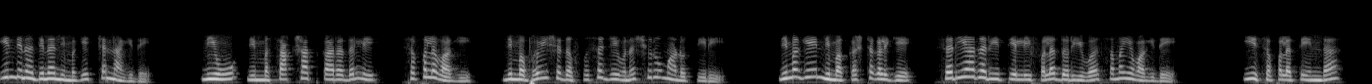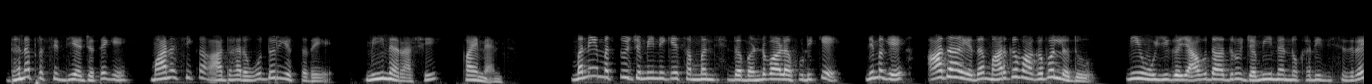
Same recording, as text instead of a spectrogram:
ಇಂದಿನ ದಿನ ನಿಮಗೆ ಚೆನ್ನಾಗಿದೆ. ನೀವು ನಿಮ್ಮ ಸಾಕ್ಷಾತ್ಕಾರದಲ್ಲಿ ಸಫಲವಾಗಿ ನಿಮ್ಮ ಭವಿಷ್ಯದ ಹೊಸ ಜೀವನ ಶುರು ಮಾಡುತ್ತೀರಿ. ನಿಮಗೆ ನಿಮ್ಮ ಕಷ್ಟಗಳಿಗೆ ಸರಿಯಾದ ರೀತಿಯಲ್ಲಿ ಫಲ ದೊರೆಯುವ ಸಮಯವಾಗಿದೆ. ಈ ಸಫಲತೆಯಿಂದ ಧನಪ್ರಸಿದ್ಧಿಯ ಜೊತೆಗೆ ಮಾನಸಿಕ ಆಧಾರವು ದೊರೆಯುತ್ತದೆ. ಮೀನರಾಶಿ ಫೈನಾನ್ಸ್. ಮನೆ ಮತ್ತು ಜಮೀನಿಗೆ ಸಂಬಂಧಿಸಿದ ಬಂಡವಾಳ ಹೂಡಿಕೆ ನಿಮಗೆ ಆದಾಯದ ಮಾರ್ಗವಾಗಬಲ್ಲದು. ನೀವು ಈಗ ಯಾವುದಾದರೂ ಜಮೀನನ್ನು ಖರೀದಿಸಿದರೆ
